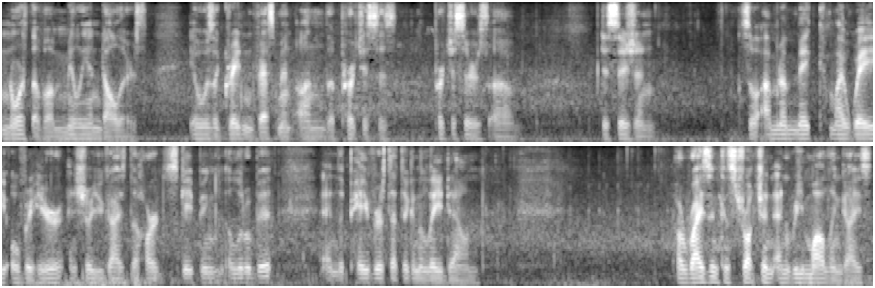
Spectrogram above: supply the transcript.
north of a million dollars. It was a great investment on the purchases purchaser's um, decision. So I'm gonna make my way over here and show you guys the hardscaping a little bit and the pavers that they're gonna lay down. Horizon Construction and Remodeling, guys.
